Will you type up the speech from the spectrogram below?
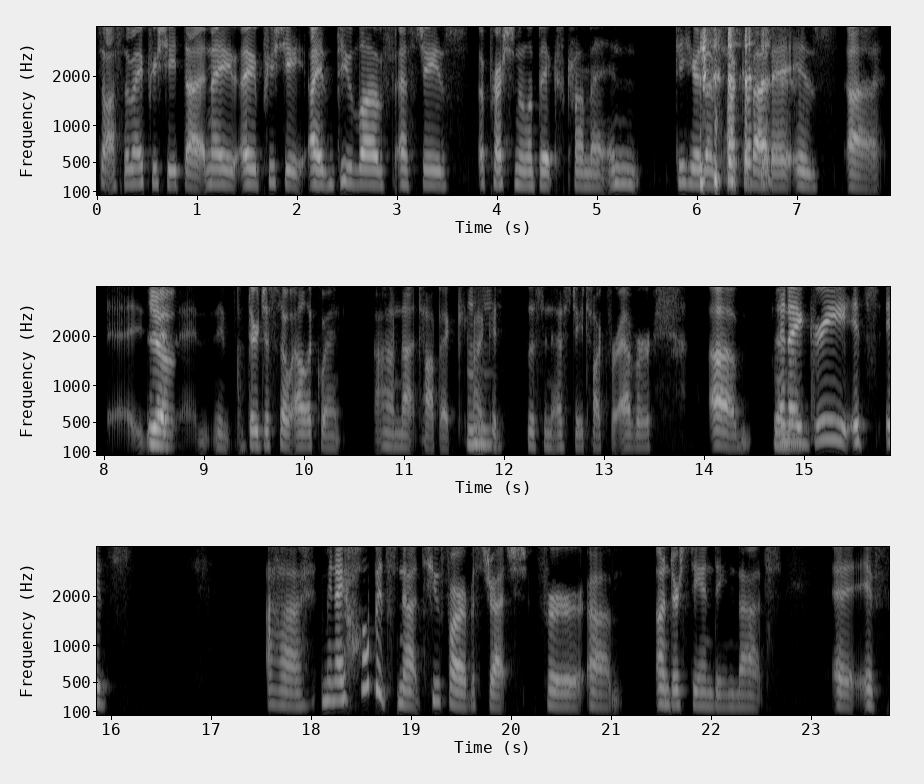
It's awesome. I appreciate that. And I, I appreciate, I do love SJ's Oppression Olympics comment. And to hear them talk about it is, uh, yeah, they're just so eloquent on that topic. Mm-hmm. I could listen to SJ talk forever. Um, mm-hmm. And I agree. It's, it's, uh, I mean, I hope it's not too far of a stretch for um, understanding that if,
